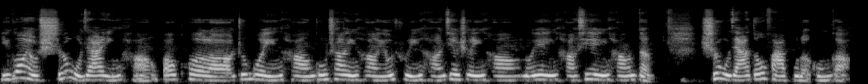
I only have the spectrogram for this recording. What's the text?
一共有十五家银行，包括了中国银行、工商银行、邮储银行、建设银行、农业银行、兴业银行等十五家都发布了公告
